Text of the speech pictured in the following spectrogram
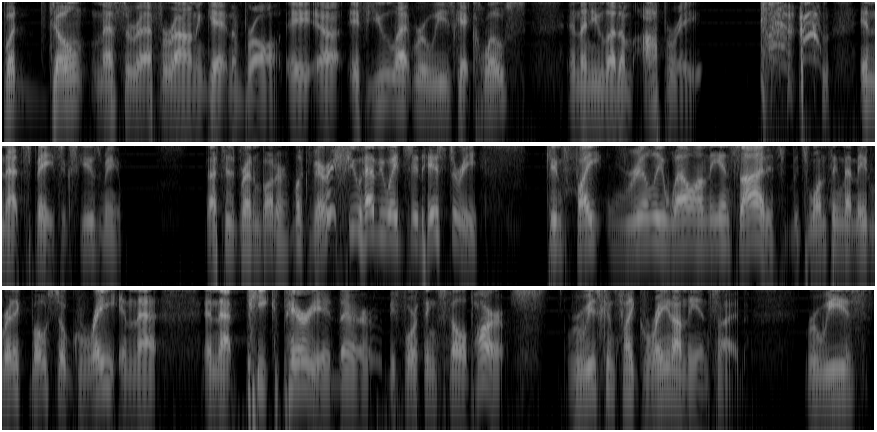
but don't mess around and get in a brawl. A, uh, if you let Ruiz get close and then you let him operate in that space, excuse me, That's his bread and butter. Look, very few heavyweights in history can fight really well on the inside. It's it's one thing that made Riddick Bowe so great in that in that peak period there before things fell apart. Ruiz can fight great on the inside. Ruiz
